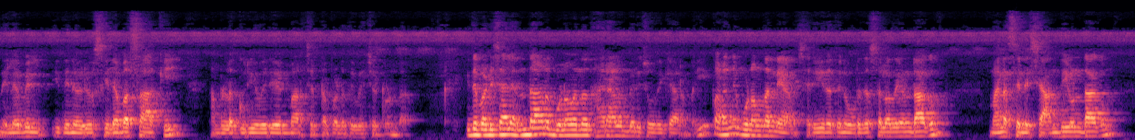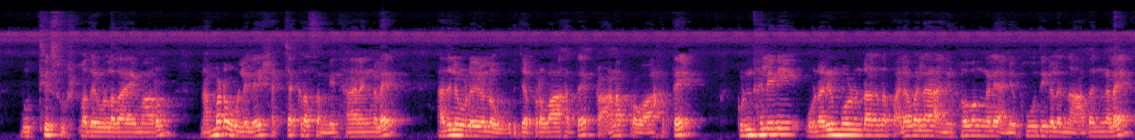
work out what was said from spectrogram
നിലവിൽ ഇതിനൊരു സിലബസ് ആക്കി നമ്മളുടെ ഗുരുവര്യന്മാർ ചിട്ടപ്പെടുത്തി വെച്ചിട്ടുണ്ട്. ഇത് പഠിച്ചാൽ എന്താണ് ഗുണമെന്ന് ധാരാളം പേര് ചോദിക്കാറുണ്ട്. ഈ പറഞ്ഞ ഗുണം തന്നെയാണ്. ശരീരത്തിന് ഊർജസ്വലതയുണ്ടാകും മനസ്സിന് ശാന്തി ഉണ്ടാകും ബുദ്ധി സൂക്ഷ്മതയുള്ളതായി മാറും നമ്മുടെ ഉള്ളിലെ ഷഡ്ചക്ര സംവിധാനങ്ങളെ അതിലൂടെയുള്ള ഊർജപ്രവാഹത്തെ പ്രാണപ്രവാഹത്തെ കുണ്ഠലിനി ഉണരുമ്പോഴുണ്ടാകുന്ന പല പല അനുഭവങ്ങളെ അനുഭൂതികളെ നാദങ്ങളെ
